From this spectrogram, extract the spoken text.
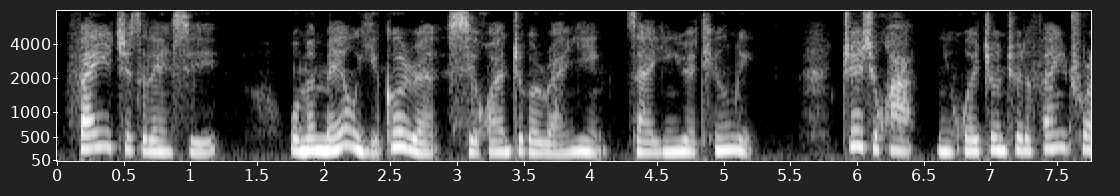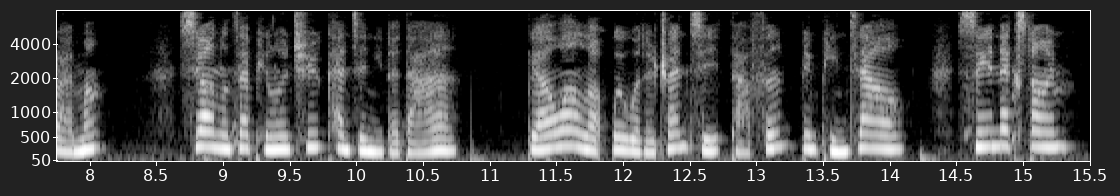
翻译句子练习：我们没有一个人喜欢这个软饮在音乐厅里。这句话你会正确的翻译出来吗？希望能在评论区看见你的答案。不要忘了为我的专辑打分并评价哦。See you next time.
